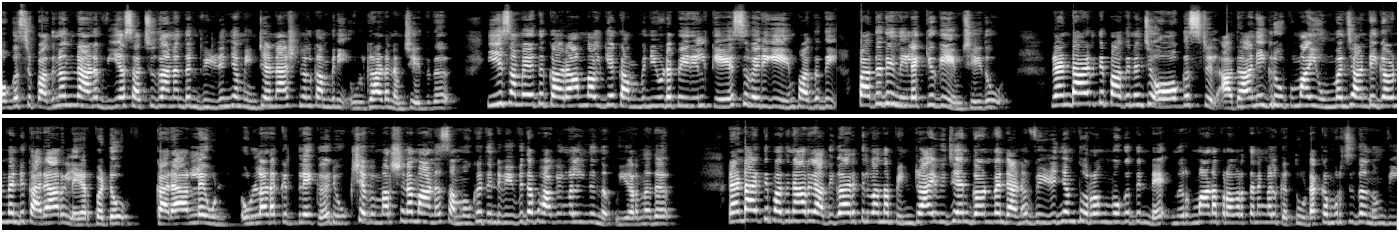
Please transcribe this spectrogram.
ഓഗസ്റ്റ് പതിനൊന്നിനാണ് വി എസ് അച്യുതാനന്ദൻ വിഴിഞ്ഞം ഇന്റർനാഷണൽ കമ്പനി ഉദ്ഘാടനം ചെയ്തത്. ഈ സമയത്ത് കരാർ നൽകിയ കമ്പനിയുടെ പേരിൽ കേസ് വരികയും പദ്ധതി പദ്ധതി നിലയ്ക്കുകയും ചെയ്തു. രണ്ടായിരത്തി പതിനഞ്ച് ഓഗസ്റ്റിൽ അദാനി ഗ്രൂപ്പുമായി ഉമ്മൻചാണ്ടി ഗവൺമെന്റ് കരാറിൽ ഏർപ്പെട്ടു. കരാറിലെ ഉള്ളടക്കത്തിലേക്ക് രൂക്ഷ വിമർശനമാണ് സമൂഹത്തിന്റെ വിവിധ ഭാഗങ്ങളിൽ നിന്ന് ഉയർന്നത്. രണ്ടായിരത്തി പതിനാറിൽ അധികാരത്തിൽ വന്ന പിണറായി വിജയൻ ഗവൺമെന്റ് ആണ് വിഴിഞ്ഞം തുറമുഖത്തിന്റെ നിർമ്മാണ പ്രവർത്തനങ്ങൾക്ക് തുടക്കം കുറിച്ചതെന്നും വി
